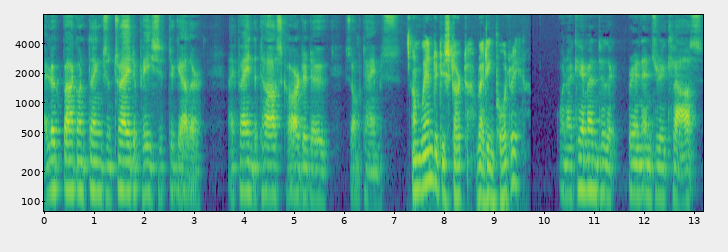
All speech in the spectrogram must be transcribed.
I look back on things and try to piece it together. I find the task hard to do sometimes. And when did you start writing poetry? When I came into the brain injury class,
